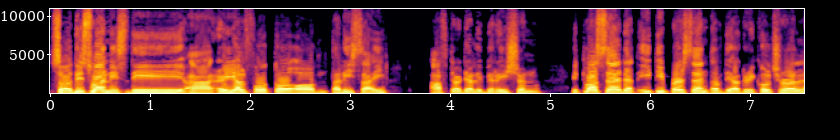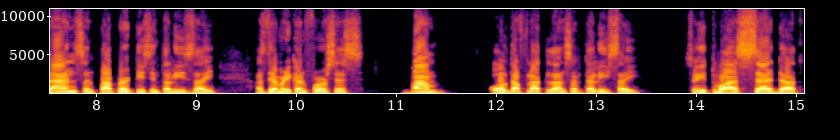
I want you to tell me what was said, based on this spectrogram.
So this one is the uh, aerial photo of Talisay after the liberation. It was said that 80% of the agricultural lands and properties in Talisay, as the American forces bombed all the flatlands of Talisay. So it was said that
